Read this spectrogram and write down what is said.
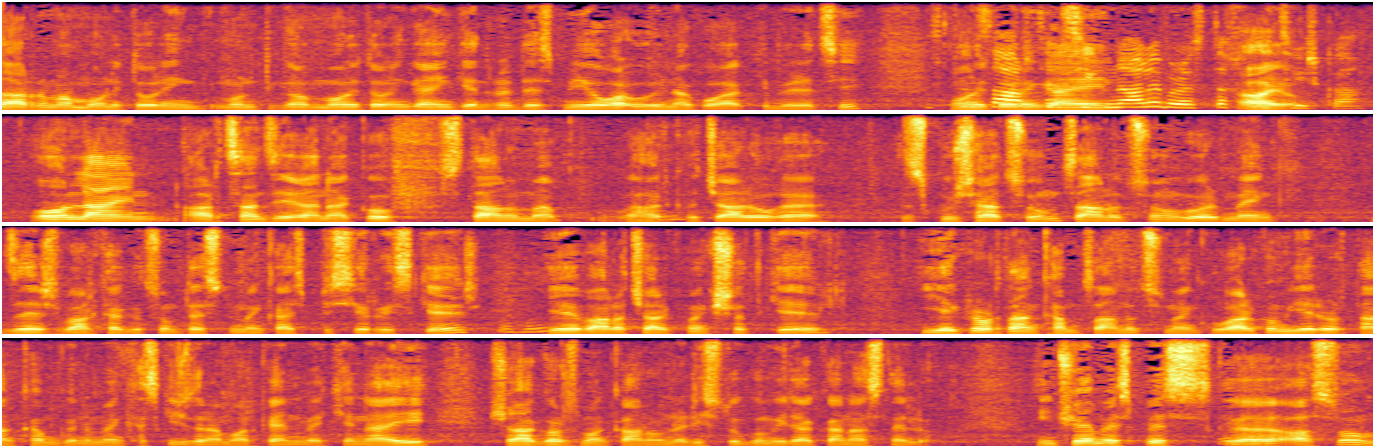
դառնում է մոնիտորինգ, մոնիտորինգային կենտրոնը, դες մի օրինակ ուղակի բերեցի, մոնիտորինգային սիգնալ է, որ այստեղ խնդիր կա։ Օնլայն արցանց եղանակով ստանում է հարկվճարողը զգուշացում, ծանուցում, որ մենք ձեր վարկագծում տեսնում ենք այսպիսի ռիսկեր եւ առաջարկում ենք շտկել երկրորդ անգամ ծանուցում ենք ուղարկում, երրորդ անգամ գնում ենք հսկիչ դրամարկային մեքենայի շահագործման կանոնների ստուգում իրականացնելու։ Ինչու եմ այսպես ասում։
